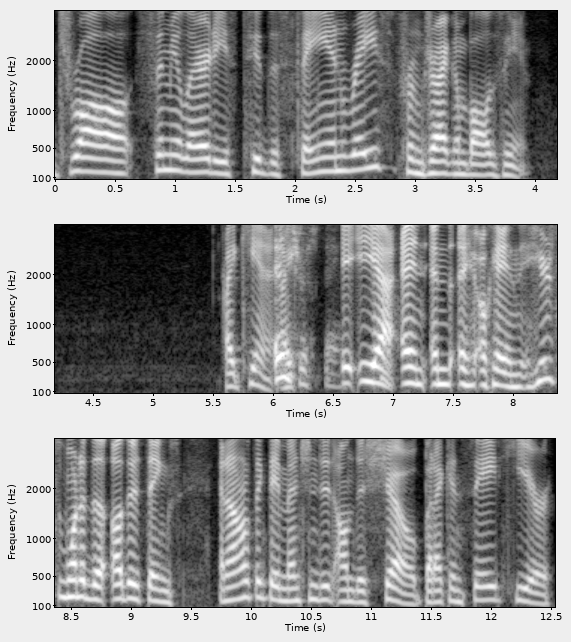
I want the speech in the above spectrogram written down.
draw similarities to the Saiyan race from Dragon Ball Z. I can't. Interesting. I- yeah, and and uh, okay, and here's one of the other things, and I don't think they mentioned it on this show, but I can say it here,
